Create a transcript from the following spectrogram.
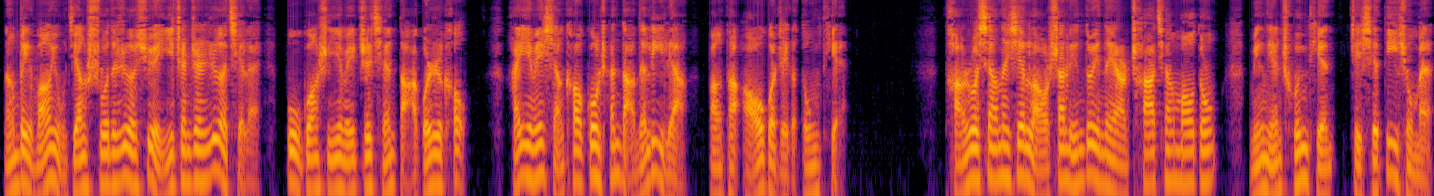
能被王永江说的热血一阵阵热起来，不光是因为之前打过日寇，还因为想靠共产党的力量帮他熬过这个冬天。倘若像那些老山林队那样插枪猫冬，明年春天这些弟兄们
